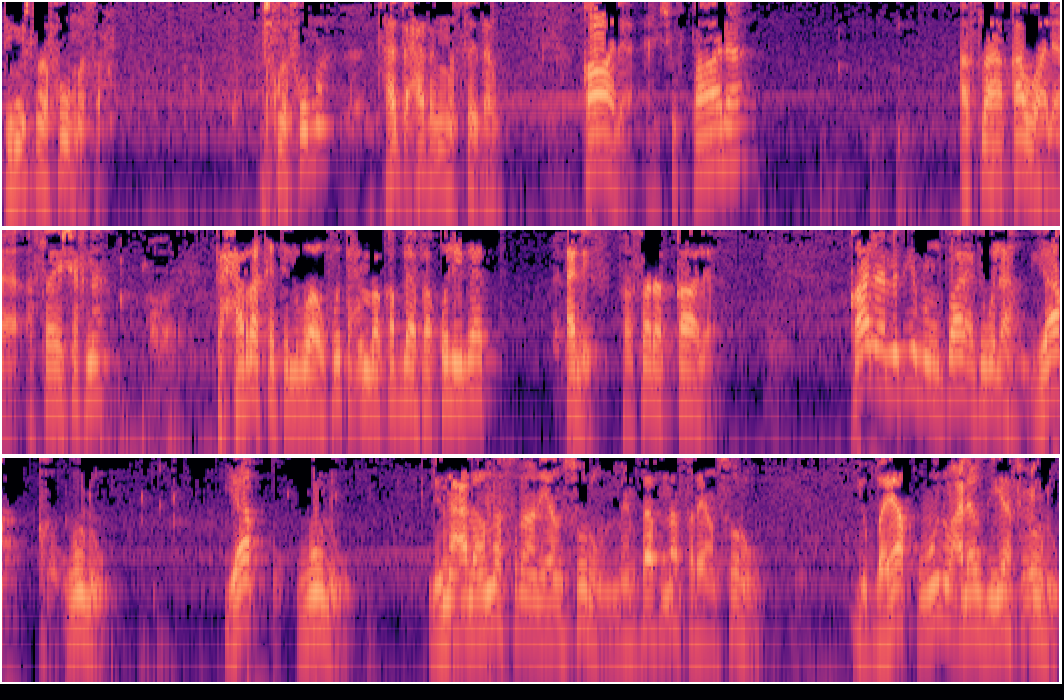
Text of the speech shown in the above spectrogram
دي مش مفهومة صح؟ مش مفهومة؟ هذا الصيد أهو. قال شوف قال أصلها قول أصلها يا شيخنا؟ تحركت الواو فتح ما قبلها فقلبت ألف. فصارت قال. قال لما تجيب المضارع تقول له يقول يقول. لأن على نصر ينصر من باب نصر ينصر. يبقى يقول على وزن يفعل.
